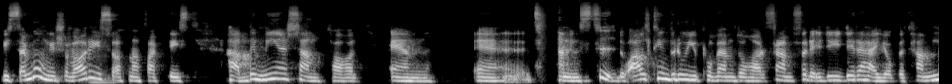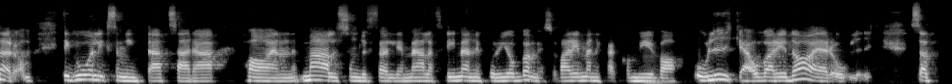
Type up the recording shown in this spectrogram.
Vissa gånger så var det ju så att man faktiskt hade mer samtal än eh, träningstid. Och allting beror ju på vem du har framför dig. Det är ju det det här jobbet handlar om. Det går liksom inte att så här, ha en mall som du följer med alla, för det är människor du jobbar med. Så varje människa kommer ju vara olika och varje dag är olik. Så att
